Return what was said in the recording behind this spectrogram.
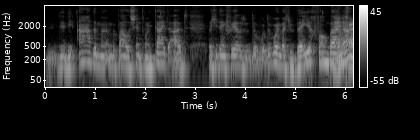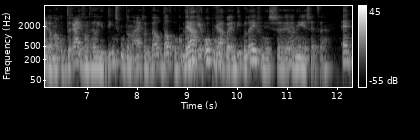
die, die ademen een bepaalde sentimentaliteit uit. Dat je denkt van ja, daar word je een beetje weeg van Ja, bijna. en dan ga je dan ook op drijven, want heel je dienst moet dan eigenlijk wel dat ook Ja, keer oproepen ja. en die belevenis Ja. neerzetten. En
